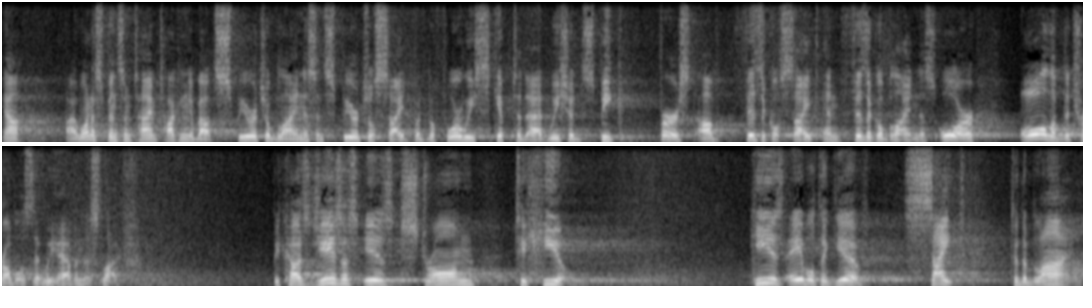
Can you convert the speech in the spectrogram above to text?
Now, I want to spend some time talking about spiritual blindness and spiritual sight, but before we skip to that, we should speak first of physical sight and physical blindness, or all of the troubles that we have in this life. Because Jesus is strong to heal. He is able to give sight to the blind.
